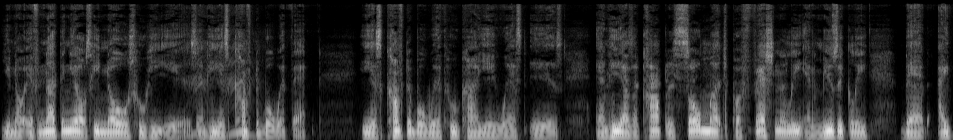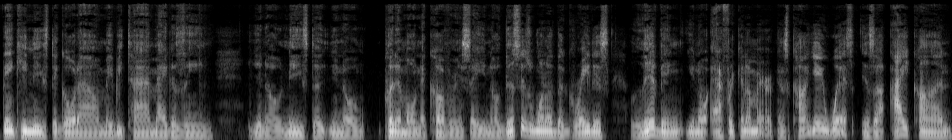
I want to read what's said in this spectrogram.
you know, if nothing else, he knows who he is and he is mm-hmm. comfortable with that. He is comfortable with who Kanye West is. And he has accomplished so much professionally and musically that I think he needs to go down maybe Time Magazine you know, needs to, you know, put him on the cover and say, you know, this is one of the greatest living, you know, African Americans. Kanye West is an icon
